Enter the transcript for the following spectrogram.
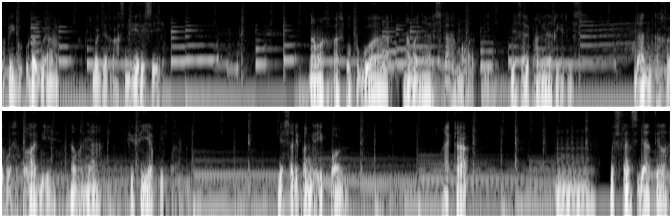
tapi udah gue anggap sebagai kakak sendiri sih nama kakak sepupu gue namanya Rizka Rahmawati biasa dipanggil Riris. Dan kakak gue satu lagi namanya Vivia Pita. Biasa dipanggil Ipon. Mereka hmm, best friend sejati lah.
